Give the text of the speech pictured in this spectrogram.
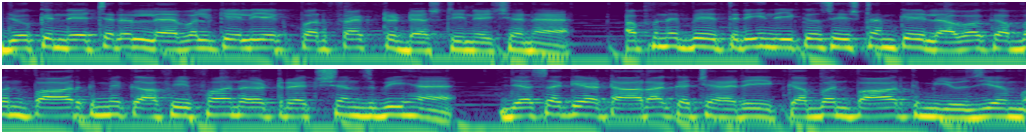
जो कि नेचुरल लेवल के लिए एक परफेक्ट डेस्टिनेशन है। अपने बेहतरीन इकोसिस्टम के अलावा कबन पार्क में काफ़ी फन अट्रैक्शंस भी हैं, जैसा कि Attara Kacheri Cubbon park museum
